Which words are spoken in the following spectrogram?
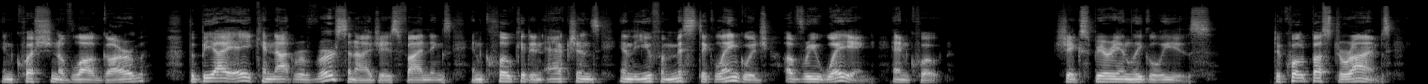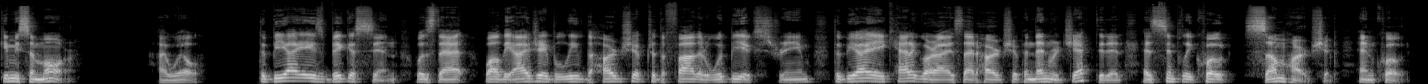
in question of law garb, the BIA cannot reverse an IJ's findings and cloak it in actions in the euphemistic language of reweighing, end quote. Shakespearean legalese. To quote Busta Rhymes, give me some more. I will. The BIA's biggest sin was that, while the IJ believed the hardship to the father would be extreme, the BIA categorized that hardship and then rejected it as simply, quote, some hardship, end quote,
